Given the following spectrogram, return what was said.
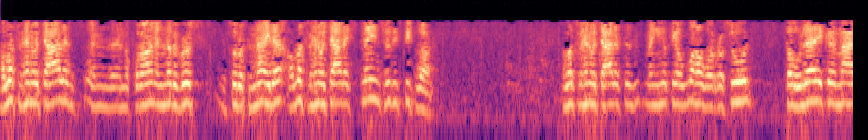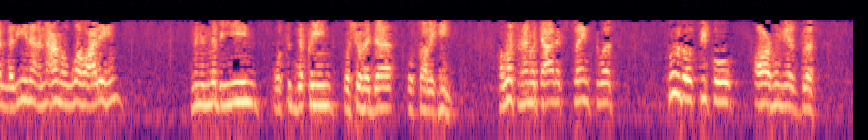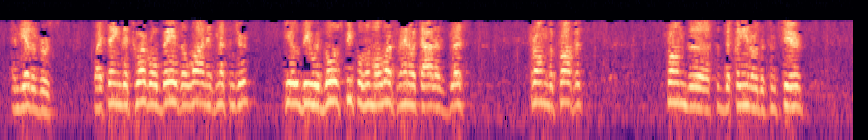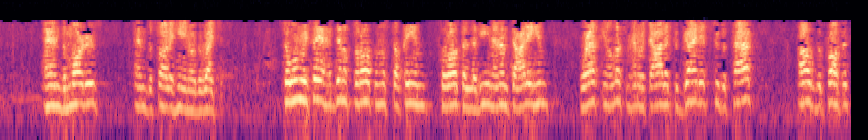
Allah subhanahu wa ta'ala in, in, the Quran, in another verse in Surah Al-Maida, Allah subhanahu wa ta'ala explains who these people are. Allah subhanahu wa ta'ala says, من يطيع الله والرسول فأولئك مع الذين أنعم الله عليهم من النبيين والصديقين والشهداء والصالحين. Allah subhanahu wa ta'ala explains to us who those people are whom He has blessed in the other verse by saying that whoever obeys Allah and His Messenger, he'll be with those people whom Allah subhanahu wa ta'ala has blessed from the prophets, from the siddiqeen or the sincere, and the martyrs and the salihin or the righteous. So when we say اهدنا الصراط المستقيم صراط الذين أنعمت عليهم we're asking Allah subhanahu wa ta'ala to guide us to the path of the prophets,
